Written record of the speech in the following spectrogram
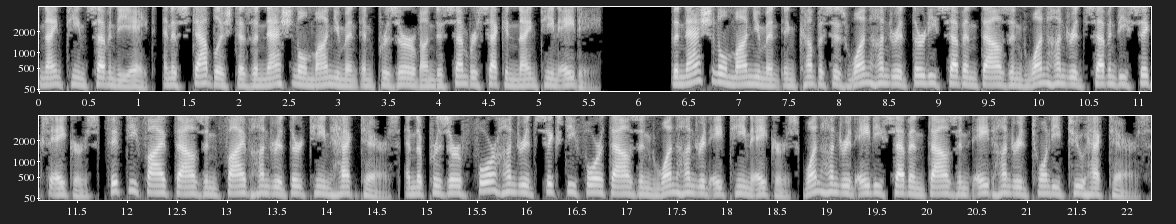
1978, and established as a national monument and preserve on December 2, 1980. The national monument encompasses 137,176 acres, 55,513 hectares, and the preserve 464,118 acres, 187,822 hectares.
